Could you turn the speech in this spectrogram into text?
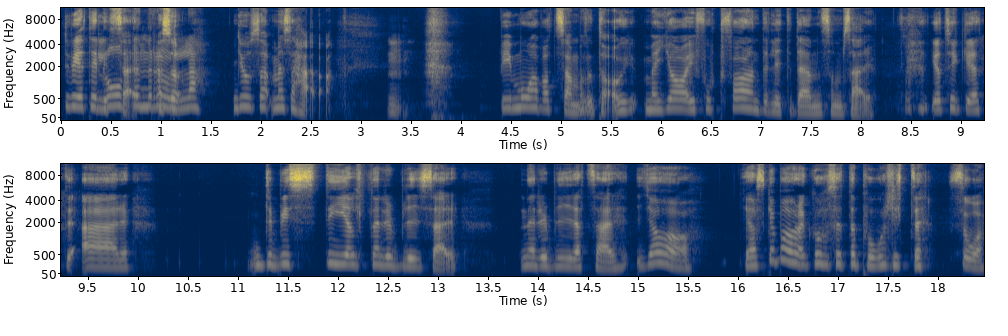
du vet, det är lite Låt så här, den alltså, rulla. jo, så, men så här va. Mm. Vi må ha varit tillsammans ett tag, men jag är fortfarande lite den som så här, jag tycker att det är, det blir stelt när det blir så här, när det blir att så här, ja, jag ska bara gå och sätta på lite så,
